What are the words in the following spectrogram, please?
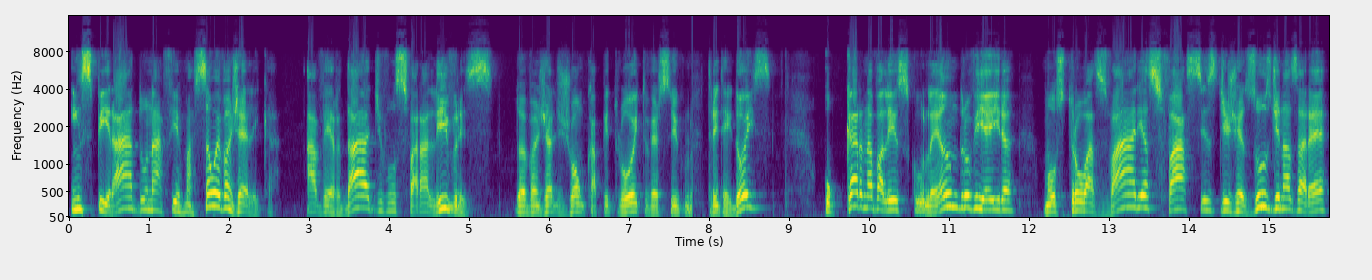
inspirado na afirmação evangélica: A verdade vos fará livres, do Evangelho de João, capítulo 8, versículo 32, o carnavalesco Leandro Vieira mostrou as várias faces de Jesus de Nazaré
